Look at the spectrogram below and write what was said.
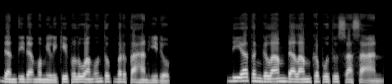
dan tidak memiliki peluang untuk bertahan hidup. Dia tenggelam dalam keputusasaan.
